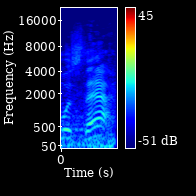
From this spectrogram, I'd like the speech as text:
was that?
